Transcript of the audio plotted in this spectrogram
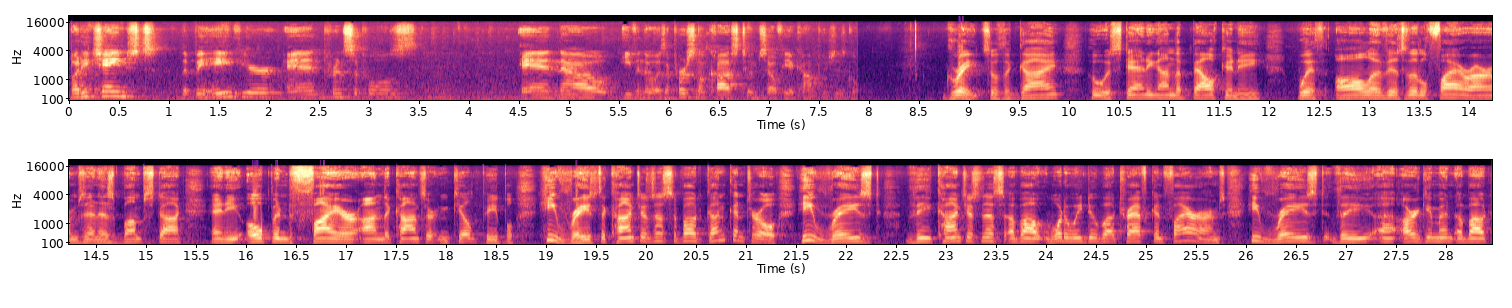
But he changed the behavior and principles. And now, even though it was a personal cost to himself, he accomplished his goal. Great. So the guy who was standing on the balcony with all of his little firearms and his bump stock, and he opened fire on the concert and killed people, he raised the consciousness about gun control. He raised the consciousness about what do we do about traffic and firearms. He raised the uh, argument about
